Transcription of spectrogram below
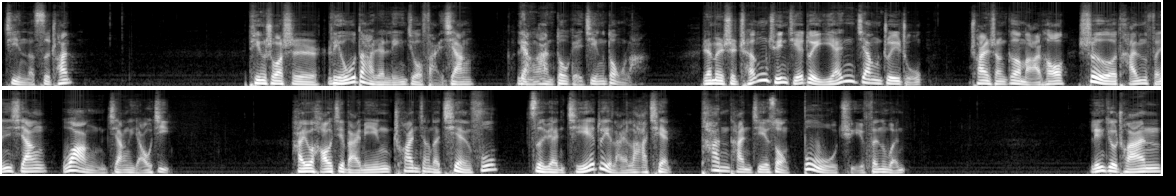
进了四川。听说是刘大人灵柩返乡，两岸都给惊动了，人们是成群结队沿江追逐，川上各码头设坛焚香，望江遥祭，还有好几百名川江的纤夫。自愿结队来拉纤，摊摊接送，不取分文。灵柩船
